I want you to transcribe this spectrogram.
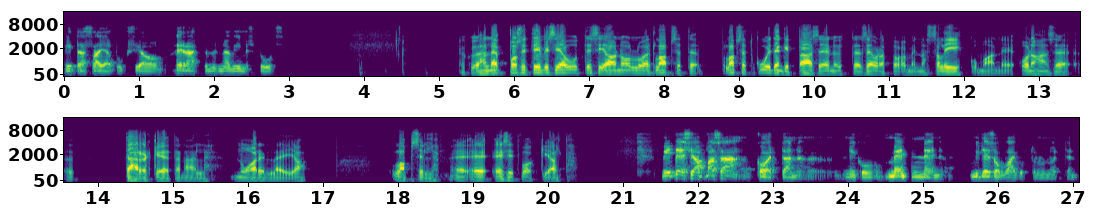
Mitä ajatuksia on herättänyt nämä viimeiset uutiset? No kyllähän ne positiivisia uutisia on ollut, että lapset, lapset kuitenkin pääsee nyt seuratoiminnassa liikkumaan, niin onhan se tärkeää näille nuorille ja lapsille. Ei, ei, ei sit voi kieltää. Miten Japa sä koet tämän niin menneen, miten se on vaikuttanut noiden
